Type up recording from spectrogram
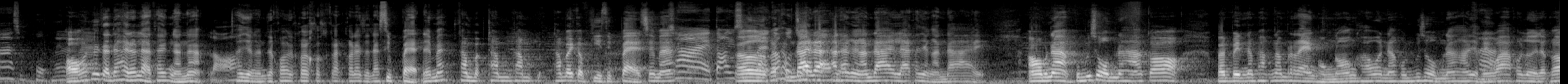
15 16นี่แหละอ๋อแม่น่าจะได้แล้วแหละ ถ้าอย่างนั้นอะ หรอ ถ้าอย่างนั้นจะก็ก็ก็ก็ก็น่าจะได้ 18 ได้ไหมทำแบบทำทำทำใบกับขี่ 18 ใช่ไหมใช่ ต้องอายุเออ 18ก็ก็คือทำได้แล้วจบมอะถ้าอย่างนั้นได้แล้ว ถ้าอย่างนั้นได้ เอานะคุณผู้ชมนะคะก็มันเป็นน้ำพักน้ำแรงของน้องเขาอะนะคุณผู้ชมนะคะอย่าไปว่าเขาเลยแล้วก็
